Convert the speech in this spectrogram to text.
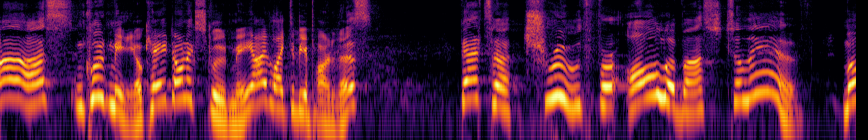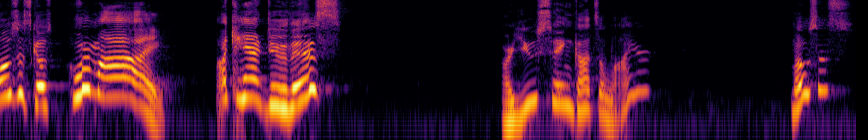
us, include me, okay? Don't exclude me. I'd like to be a part of this. That's a truth for all of us to live. Moses goes, Who am I? I can't do this. Are you saying God's a liar? Moses?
